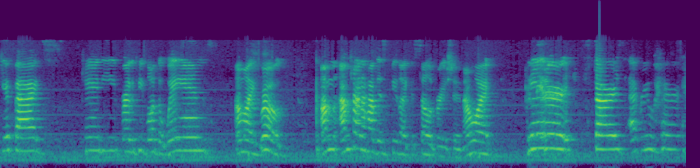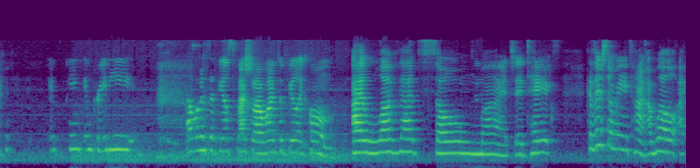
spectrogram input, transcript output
gift bags, candy for the people at the weigh-ins. I'm like, bro, I'm I'm trying to have this be like a celebration. I want glitter, stars everywhere. it's pink and pretty. I want it to feel special. I want it to feel like home. I love that so much. It takes because there's so many times. Well, I,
